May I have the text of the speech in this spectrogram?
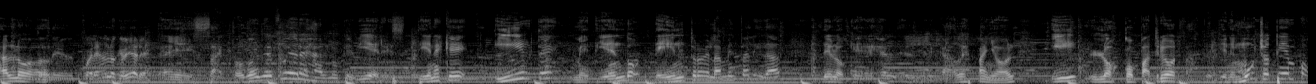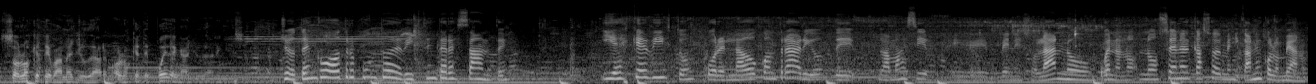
a, lo... Donde fueres a lo que vieres. Exacto, donde fueres a lo que vieres. Tienes que irte metiendo dentro de la mentalidad de lo que es el, el mercado español y los compatriotas que tienen mucho tiempo son los que te van a ayudar o los que te pueden ayudar en eso. Yo tengo otro punto de vista interesante y es que he visto por el lado contrario de, vamos a decir, eh, venezolano, bueno, no, no sé en el caso de mexicanos y colombianos,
